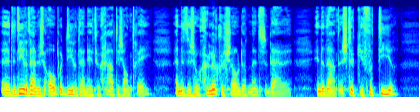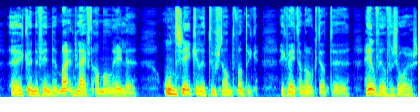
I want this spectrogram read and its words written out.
Uh, de dierentuin is open. De dierentuin heeft een gratis entree. En het is ook gelukkig zo dat mensen daar uh, inderdaad een stukje vertier uh, kunnen vinden. Maar het blijft allemaal een hele onzekere toestand. Want ik, ik weet dan ook dat heel veel verzorgers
